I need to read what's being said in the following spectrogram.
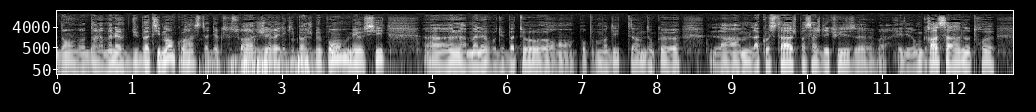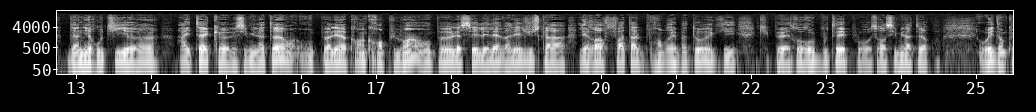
dans, dans, la manœuvre du bâtiment, quoi. c'est-à-dire que ce soit gérer l'équipage de pont, mais aussi euh, la manœuvre du bateau euh, en, proprement dite. Hein. donc euh, l'accostage, passage d'écluse. voilà. Et donc grâce à notre dernier outil high-tech, le simulateur, on peut aller encore un cran plus loin. On peut laisser l'élève aller jusqu'à l'erreur fatale pour un vrai bateau et qui, qui peut être rebooté pour, sur un simulateur. Oui, donc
